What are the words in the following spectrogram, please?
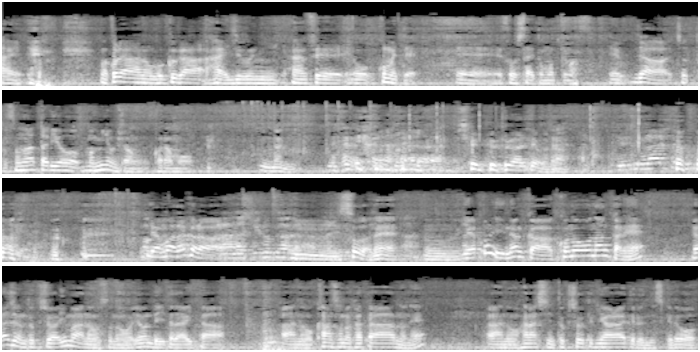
はい。まあこれはあの僕が、はい、自分に反省を込めて、えーそうしたいと思ってます、えーじゃあちょっとそのあたりを、まあ、みのみさんからも。何？急に振られてもな。いやまあだから、うん、そうだね、うん、やっぱりなんかこのなんかねラジオの特徴は今のその読んでいただいたあの感想の方のねあの話に特徴的に表れてるんですけど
